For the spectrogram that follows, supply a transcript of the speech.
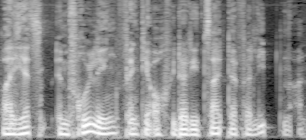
weil jetzt im Frühling fängt ja auch wieder die Zeit der Verliebten an.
